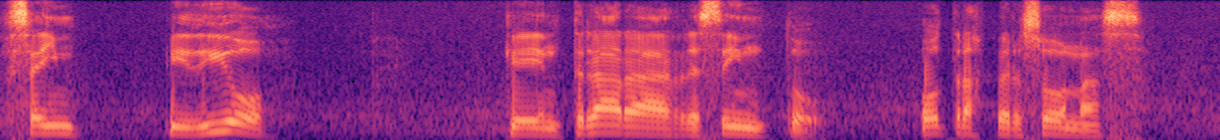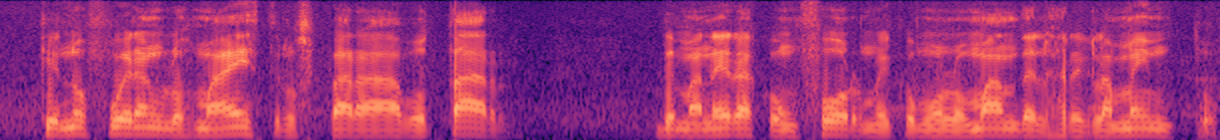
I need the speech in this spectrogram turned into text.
se impidió que entrara al recinto otras personas que no fueran los maestros para votar de manera conforme como lo manda el reglamento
